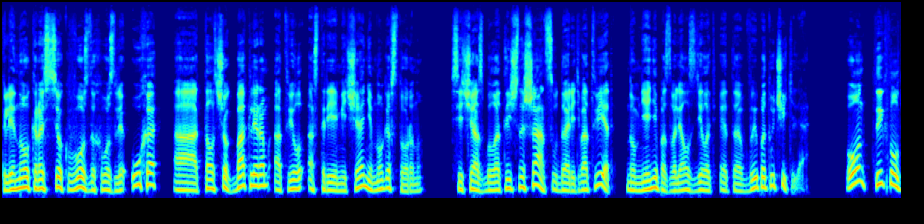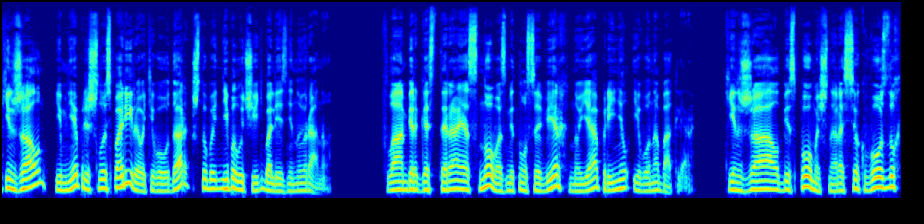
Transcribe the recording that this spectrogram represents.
Клинок рассек воздух возле уха, а толчок баклером отвел острие меча немного в сторону. Сейчас был отличный шанс ударить в ответ, но мне не позволял сделать это выпад учителя. Он тыкнул кинжалом, и мне пришлось парировать его удар, чтобы не получить болезненную рану. Фламберг Гастерая снова взметнулся вверх, но я принял его на баклер. Кинжал беспомощно рассек воздух,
